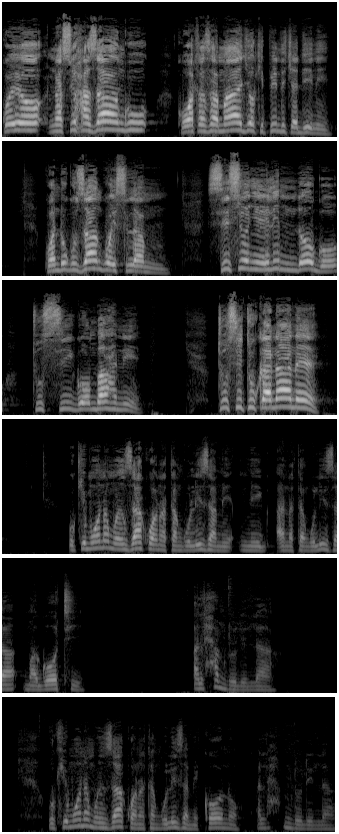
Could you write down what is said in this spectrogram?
Kwa hiyo nasiha zangu kwa watazamaji wa kipindi cha dini kwa ndugu zangu waislamu sisi wenye elimu ndogo tusigombani tusitukanane. Ukimwona mwenzako anatanguliza, mi, mi, anatanguliza magoti. Alhamdulillah. Ukimwona mwenzako anatanguliza mikono. Alhamdulillah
